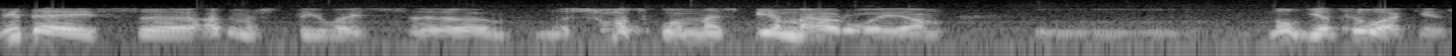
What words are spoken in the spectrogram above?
vidējais uh, administratīvais uh, sots, ko mēs piemērojam, uh, nu, ja cilvēki ir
